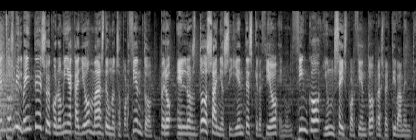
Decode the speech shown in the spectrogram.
En 2020 su economía cayó más de un 8%, pero en los dos años siguientes creció en un 5 y un 6% respectivamente.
